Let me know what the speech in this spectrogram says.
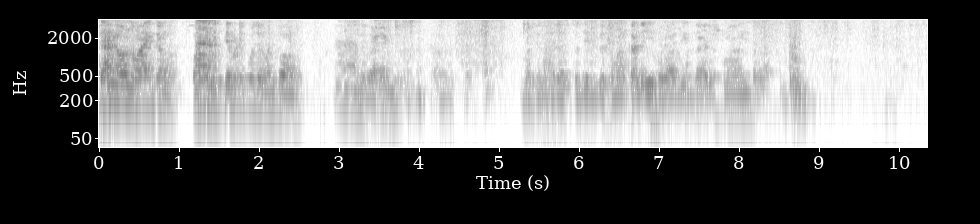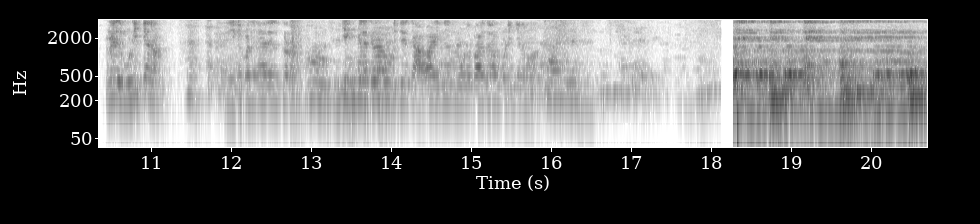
தேங்காய் ஒன்று வாங்கிக்கோங்க நித்தியப்படி பூஜை பண்ணிட்டு வாங்க இது முடிக்கணும் இன்னும் கொஞ்ச நேரம் இருக்கணும் எங்களுக்கு தான் முடிச்சிருக்கு. அவ இன்னும் மூணு பாசனம் முடிக்கணுமா? Thank you.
